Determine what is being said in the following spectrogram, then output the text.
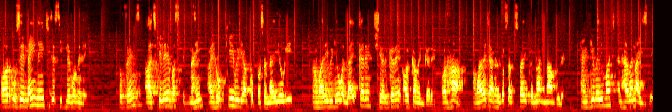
और उसे नई नई चीज़ें सीखने को मिलेंगी। तो फ्रेंड्स आज के लिए बस इतना ही। आई होप कि ये वीडियो आपको पसंद आई होगी। तो हमारी वीडियो को लाइक करें शेयर करें और कमेंट करें। और हाँ हमारे चैनल को सब्सक्राइब करना ना भूलें। Thank you very much and have a nice day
